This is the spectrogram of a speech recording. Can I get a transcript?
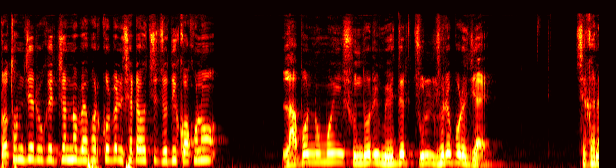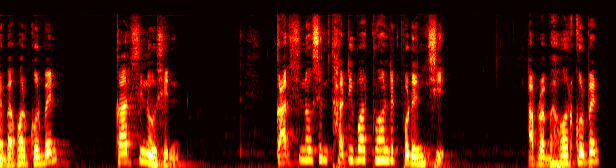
প্রথম যে রোগের জন্য ব্যবহার করবেন, সেটা হচ্ছে যদি কখনও লাবণ্যময়ী সুন্দরী মেয়েদের চুল ঝরে পড়ে যায়, সেখানে ব্যবহার করবেন কার্সিনোসিন। কার্সিনোসিন থার্টি বা টু হান্ড্রেড পোটেন্সি আপনারা ব্যবহার করবেন।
